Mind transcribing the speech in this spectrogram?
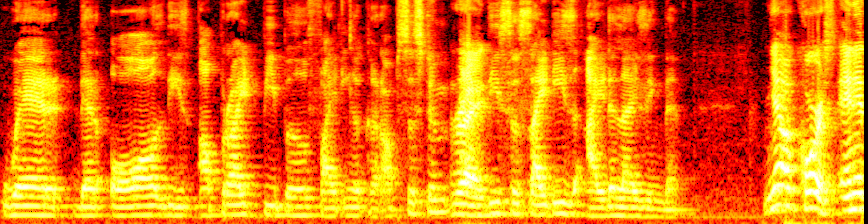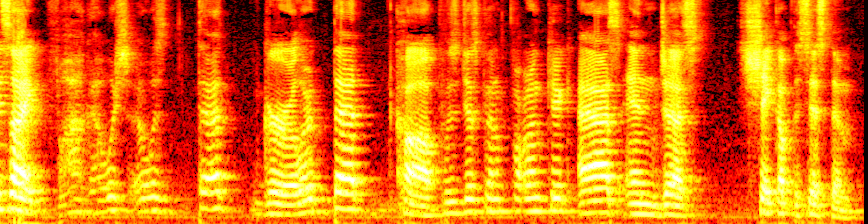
Where they're all these upright people fighting a corrupt system. Right. And these societies idolizing them. Yeah, of course. And it's like, fuck, I wish I was that girl or that cop who's just gonna fucking kick ass and just shake up the system.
